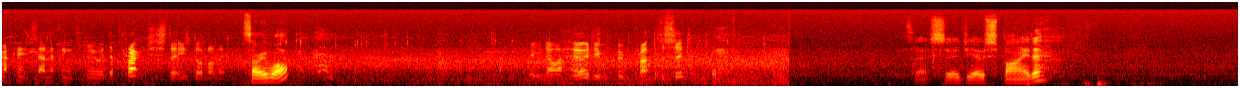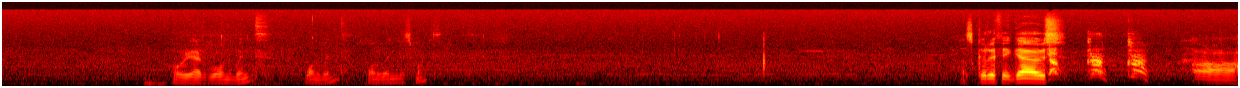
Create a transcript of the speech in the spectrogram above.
reckon it's anything to do with the practice that he's done on it? Sorry, what? You know, I heard he'd been practicing. So Sergio Spider. Already had one wind, One wind, One win this month. That's good if it goes. Oh,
